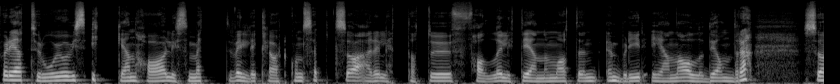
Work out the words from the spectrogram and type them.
Fordi jeg tror jo hvis ikke en har liksom et veldig klart konsept, så er det lett at du faller litt igjennom, at en, en blir en av alle de andre. Så,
